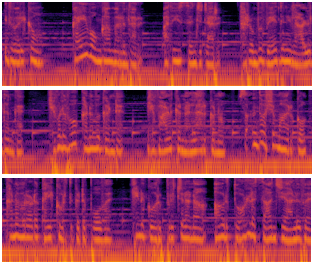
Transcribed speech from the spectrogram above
இது வரைக்கும் கை ஒங்காம இருந்தாரு. அதையும் செஞ்சுட்டாரு. நான் ரொம்ப வேதனையில அழுதங்க. எவ்வளவோ கனவு கண்ட. என் வாழ்க்கை நல்லா இருக்கணும். சந்தோஷமா இருக்கும். கணவரோட கை கோர்த்துக்கிட்டு போவேன். எனக்கு ஒரு பிரச்சனைனா அவர் தோல்ல சாஞ்சி அழுவேன்.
